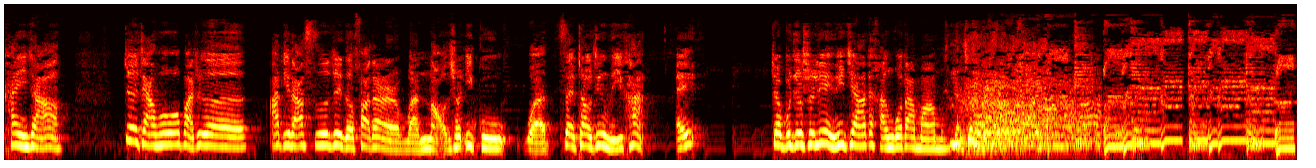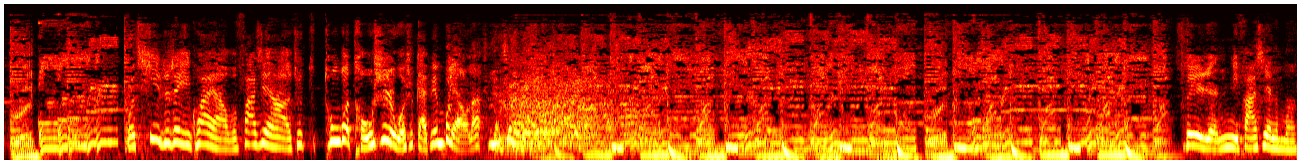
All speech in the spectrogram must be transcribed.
看一下啊。这家伙，我把这个阿迪达斯这个发带往脑袋上一箍，我再照镜子一看，哎，这不就是练瑜伽的韩国大妈吗？气质这一块啊，我发现啊，就通过头饰我是改变不了了。所以人你发现了吗？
